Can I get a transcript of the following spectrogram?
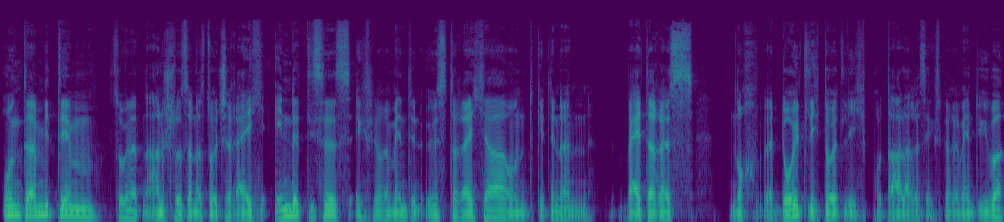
Und äh, mit dem sogenannten Anschluss an das Deutsche Reich endet dieses Experiment in Österreich ja und geht in ein weiteres, noch äh, deutlich, deutlich brutaleres Experiment über.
